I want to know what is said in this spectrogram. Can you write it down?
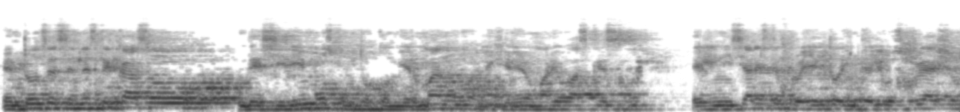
Entonces, en este caso, decidimos junto con mi hermano, el ingeniero Mario Vázquez, el iniciar este proyecto de IntelliBots Creation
